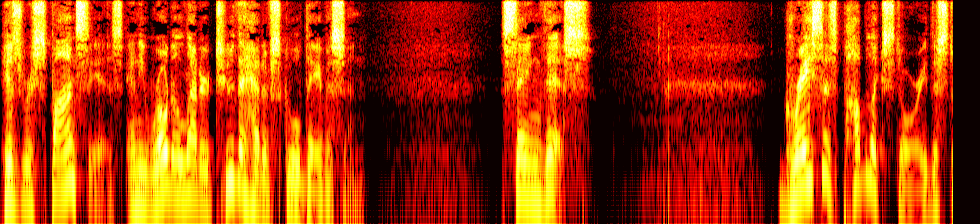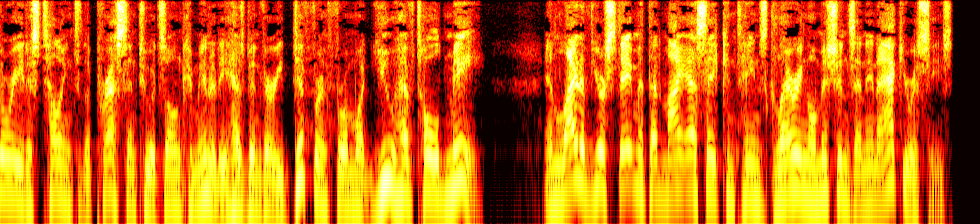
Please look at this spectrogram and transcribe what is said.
His response is, and he wrote a letter to the head of school, Davison, saying this Grace's public story, the story it is telling to the press and to its own community, has been very different from what you have told me. In light of your statement that my essay contains glaring omissions and inaccuracies,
